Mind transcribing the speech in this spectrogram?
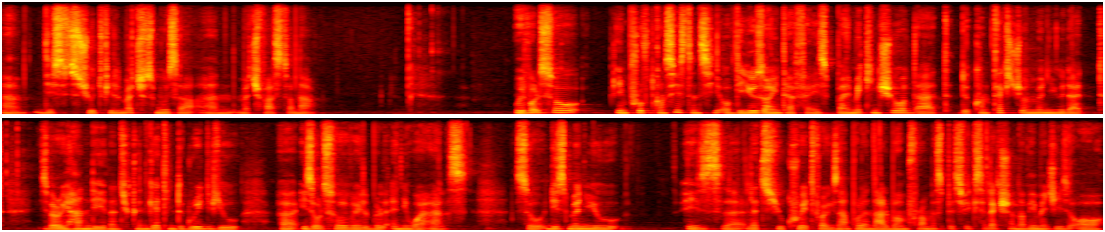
Uh, this should feel much smoother and much faster now. We've also improved consistency of the user interface by making sure that the contextual menu that is very handy that you can get in the grid view uh, is also available anywhere else. So this menu is uh, lets you create, for example, an album from a specific selection of images or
